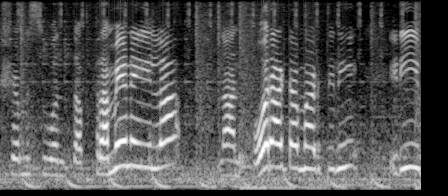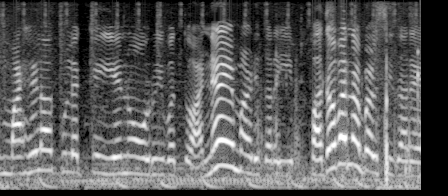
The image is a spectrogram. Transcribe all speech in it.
ಕ್ಷಮಿಸುವಂಥ ಪ್ರಮೇನೇ ಇಲ್ಲ. ನಾನು ಹೋರಾಟ ಮಾಡ್ತೀನಿ. ಇಡೀ ಮಹಿಳಾ ಕುಲಕ್ಕೆ ಏನು ಅವರು ಇವತ್ತು ಅನ್ಯಾಯ ಮಾಡಿದ್ದಾರೆ, ಈ ಪದವನ್ನು ಬಳಸಿದ್ದಾರೆ.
